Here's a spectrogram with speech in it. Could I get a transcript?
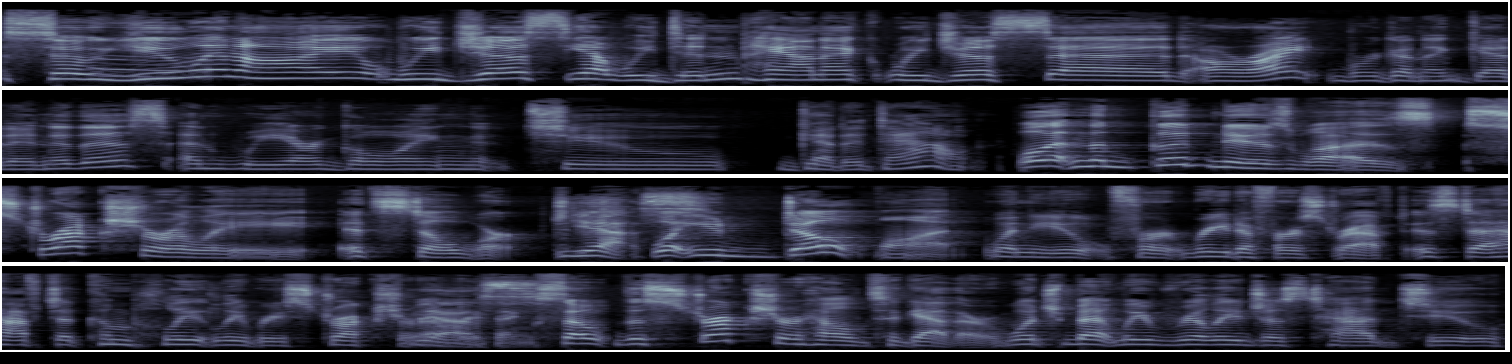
So you and I, we just, yeah, we didn't panic. We just said, all right, we're going to get into this and we are going to get it down. Well, and the good news was structurally it still worked. Yes. What you don't want when you for read a first draft is to have to completely restructure yes. everything. So the structure held together, which meant we really just had to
